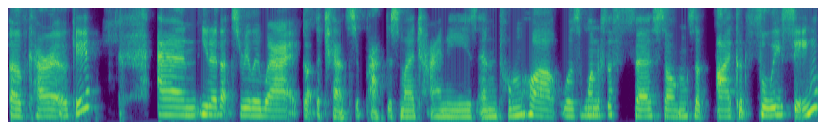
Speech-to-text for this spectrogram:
of karaoke. And, you know, that's really where I got the chance to practice my Chinese. And Tonghua was one of the first songs that I could fully sing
